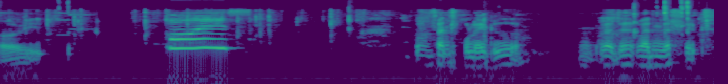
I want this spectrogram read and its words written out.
oh, Boys. Hvorfor fanden spruller jeg ikke videre? Hvad er det? Hvad er det Netflix?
